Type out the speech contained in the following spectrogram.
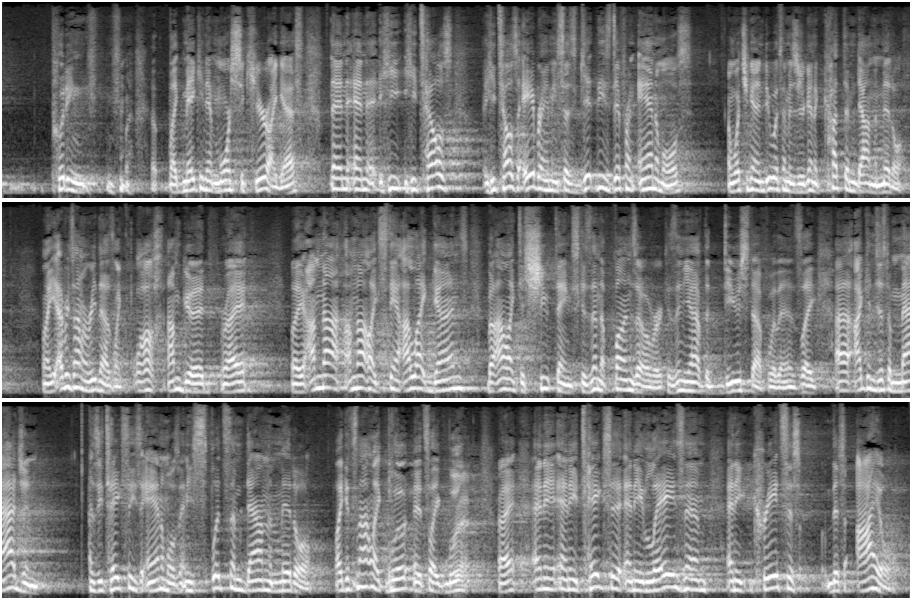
putting, like making it more secure, I guess. And, and he, he tells, he tells Abraham, he says, get these different animals and what you're going to do with them is you're going to cut them down the middle. Like every time I read that, I was like, oh, I'm good, right? Like I'm not, I'm not like stand. I like guns, but I like to shoot things because then the fun's over. Because then you have to do stuff with it. It's like I, I can just imagine as he takes these animals and he splits them down the middle. Like it's not like it's like right? And he and he takes it and he lays them and he creates this this aisle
